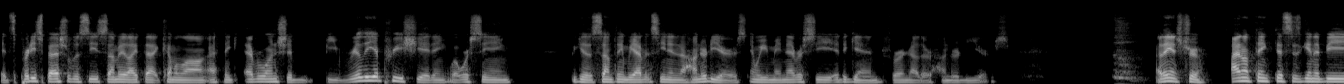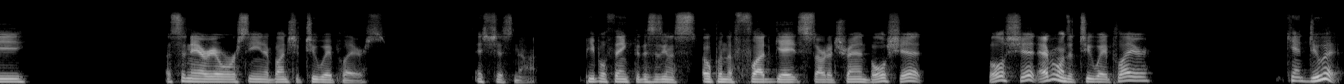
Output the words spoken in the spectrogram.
It's pretty special to see somebody like that come along. I think everyone should be really appreciating what we're seeing because it's something we haven't seen in 100 years and we may never see it again for another 100 years. I think it's true. I don't think this is going to be a scenario where we're seeing a bunch of two way players. It's just not. People think that this is going to open the floodgates, start a trend. Bullshit. Bullshit. Everyone's a two way player. Can't do it.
